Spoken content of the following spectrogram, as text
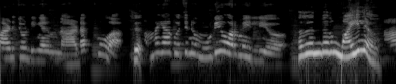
കാണിച്ചോണ്ട് ഇങ്ങനെ നടക്കുക അമ്മയ്ക്ക് ആ കൊച്ചിന്റെ മുടി ഓർമ്മയില്ലയോ? അതെന്തോ മയിലോ? ആ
